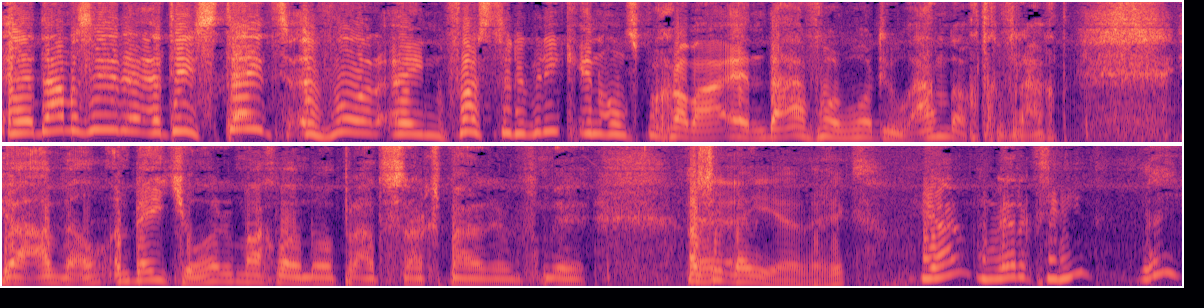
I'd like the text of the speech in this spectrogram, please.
Eh, dames en heren, het is tijd voor een vaste rubriek in ons programma. En daarvoor wordt uw aandacht gevraagd. Ja, wel, een beetje hoor. U mag gewoon doorpraten straks, maar... Als het mee eh, werkt. Ja, werkt hij niet? Nee.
